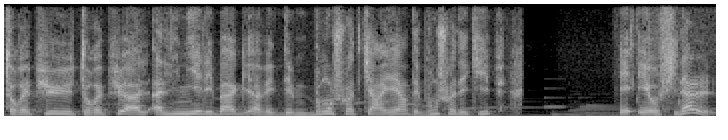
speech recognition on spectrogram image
t'aurais pu, t'aurais pu al- aligner les bagues avec des bons choix de carrière, des bons choix d'équipe. Et, et au final,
